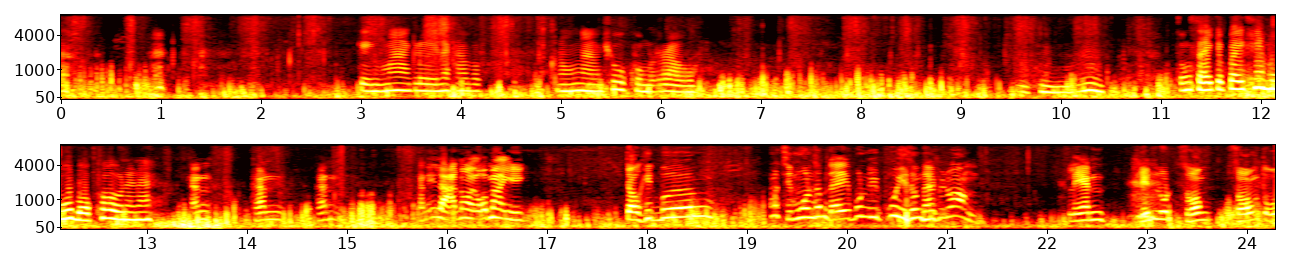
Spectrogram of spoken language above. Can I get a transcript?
นะ เก่งมากเลยนะคะบอกน้องงามชูของเราอื้อหือสงสัยจะไปขี้โม้บอกพ่อนะนะคันคันคันคันอีหลาน้อยออกมาอีก เจ้าคิดเบิ้งมันสิมวนสำใดบุญวิปุ้ยสำใดพี่น้องเรียนเห็นรถสองสองตัว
